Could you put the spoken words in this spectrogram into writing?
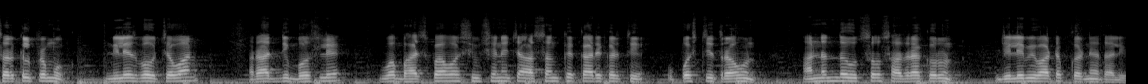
सर्कल प्रमुख निलेशभाऊ चव्हाण राजदीप भोसले व भाजपा व शिवसेनेच्या असंख्य कार्यकर्ते उपस्थित राहून आनंद उत्सव साजरा करून जिलेबी वाटप करण्यात आली.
